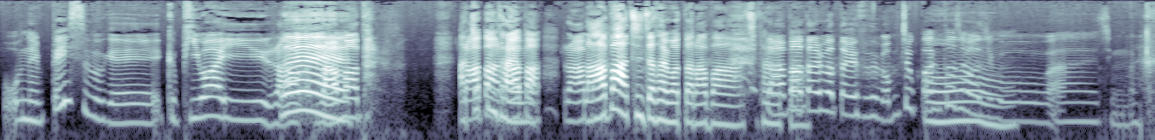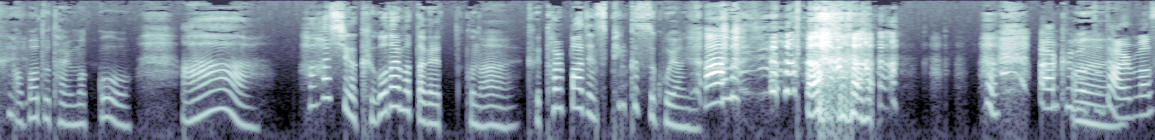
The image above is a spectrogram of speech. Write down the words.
오늘 페이스북에 그 BewhY 라, 네. 라마 닮 아, 라바. 라바 라바. 라바 진짜 닮았다 라바. 진짜 닮았다. 라바 닮았다 해서 엄청 빵 어. 터져가지고. 아 정말. 아바도 닮았고. 아 하하 씨가 그거 닮았다 그랬구나. 그 털 빠진 스핑크스 고양이. 아 그것도 네. 닮았어.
